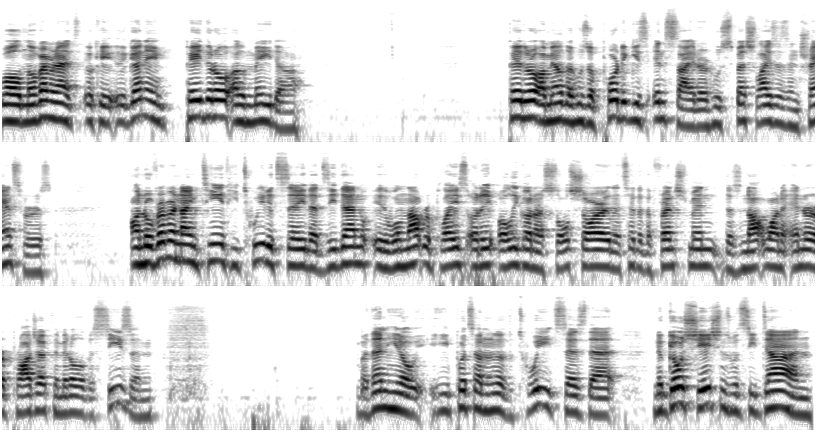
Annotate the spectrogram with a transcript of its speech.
well, November 9th, okay, a guy named Pedro Almeida Pedro Almeida, who's a Portuguese insider who specializes in transfers. On November 19th, he tweeted saying that Zidane will not replace Ole Gunnar Solskjaer and said that the Frenchman does not want to enter a project in the middle of a season. But then, you know, he puts out another tweet says that negotiations with Zidane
